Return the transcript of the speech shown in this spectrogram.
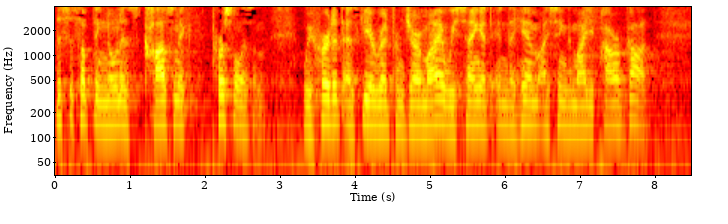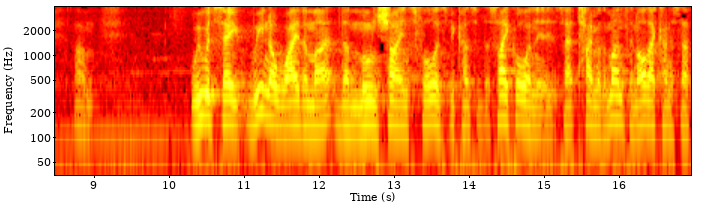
This is something known as cosmic personalism. We heard it as Gia read from Jeremiah. We sang it in the hymn, I Sing the Mighty Power of God. Um, we would say we know why the, the moon shines full. It's because of the cycle and it's that time of the month and all that kind of stuff.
